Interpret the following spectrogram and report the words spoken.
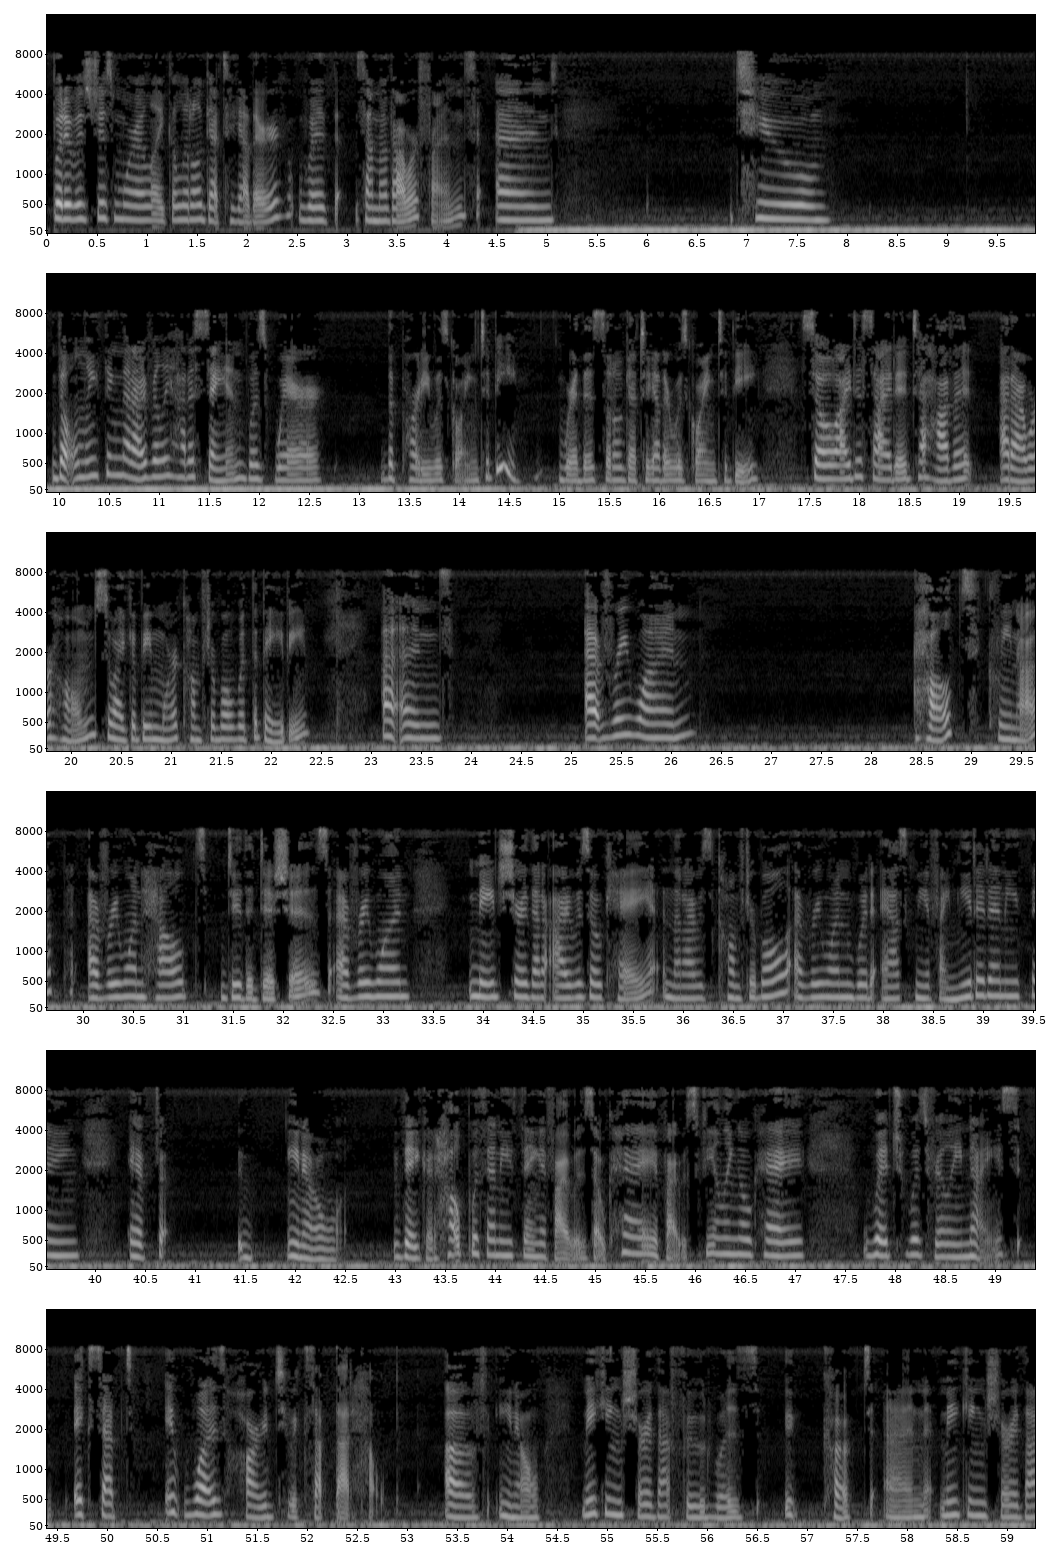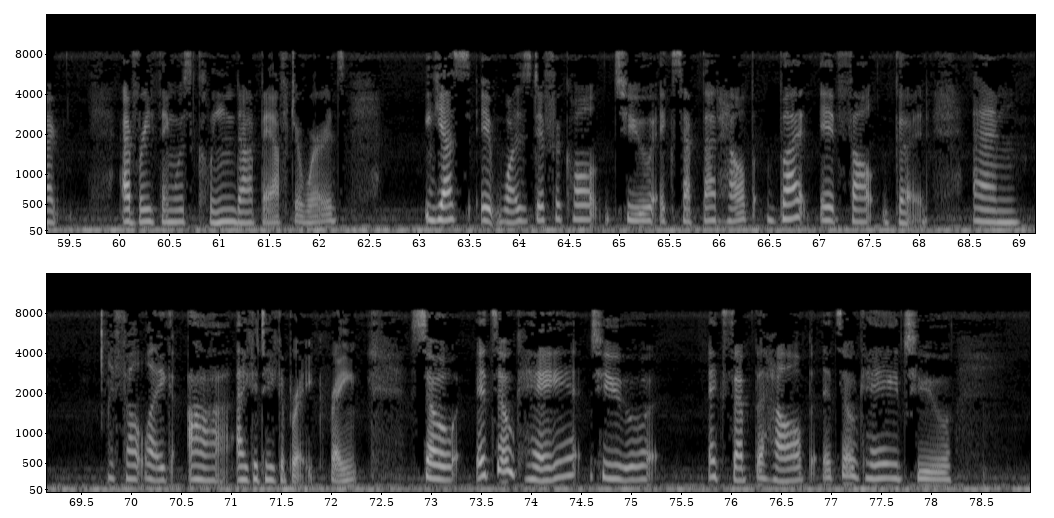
but it was just more like a little get together with some of our friends and to the only thing that I really had a say in was where the party was going to be, where this little get together was going to be. So I decided to have it at our home so I could be more comfortable with the baby. And everyone helped clean up, everyone helped do the dishes, everyone made sure that I was okay and that I was comfortable. Everyone would ask me if I needed anything, if, you know, they could help with anything if I was okay, if I was feeling okay, which was really nice. Except it was hard to accept that help of, you know, making sure that food was cooked and making sure that everything was cleaned up afterwards. Yes, it was difficult to accept that help, but it felt good. And it felt like, ah, I could take a break, right? So it's okay to accept the help. It's okay to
